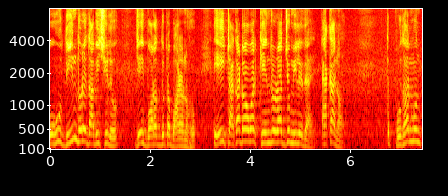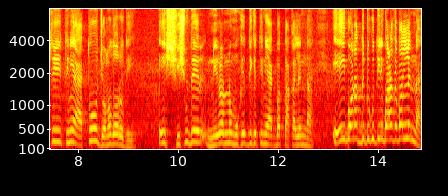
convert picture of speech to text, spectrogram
বহু দিন ধরে দাবি ছিল যে এই বরাদ্দটা বাড়ানো হোক। এই টাকাটাও আবার কেন্দ্র রাজ্য মিলে দেয়, একা নয়। তো প্রধানমন্ত্রী তিনি এত জনদরদি, এই শিশুদের নিরন্ন মুখের দিকে তিনি একবার তাকালেন না, এই বরাদ্দটুকু তিনি বাড়াতে পারলেন না।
